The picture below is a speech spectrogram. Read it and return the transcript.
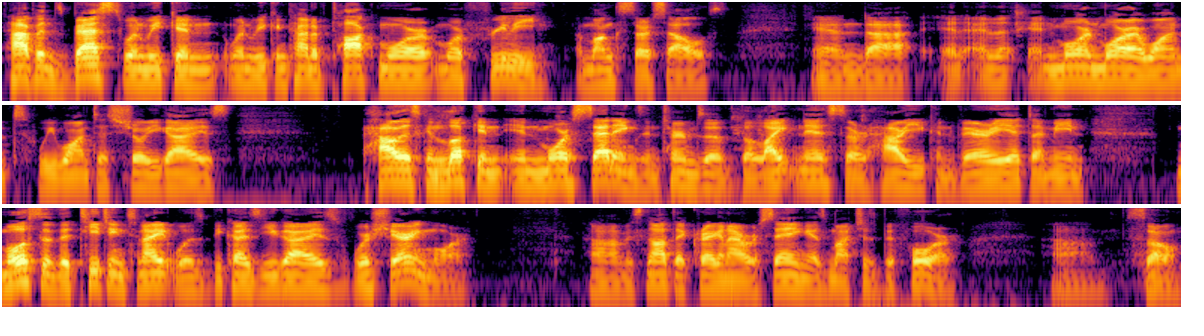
happens best when we can when we can kind of talk more more freely amongst ourselves. And uh, and and and more and more, I want we want to show you guys how this can look in, in more settings in terms of the lightness or how you can vary it. I mean, most of the teaching tonight was because you guys were sharing more. Um, it's not that Craig and I were saying as much as before. Um, so,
